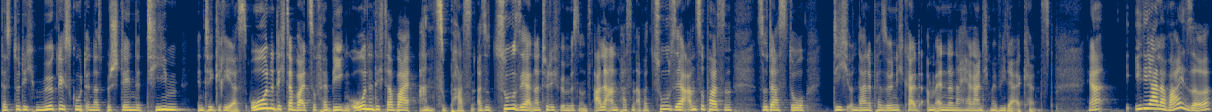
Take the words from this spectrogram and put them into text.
dass du dich möglichst gut in das bestehende Team integrierst, ohne dich dabei zu verbiegen, ohne dich dabei anzupassen. Also zu sehr, natürlich, wir müssen uns alle anpassen, aber zu sehr anzupassen, sodass du dich und deine Persönlichkeit am Ende nachher gar nicht mehr wiedererkennst. Ja, idealerweise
